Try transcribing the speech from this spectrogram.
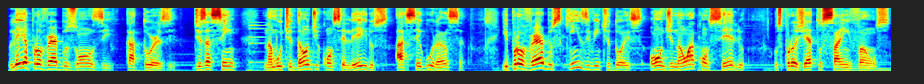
Leia Provérbios 11, 14. Diz assim: Na multidão de conselheiros há segurança. E Provérbios 15, 22. Onde não há conselho, os projetos saem vãos,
